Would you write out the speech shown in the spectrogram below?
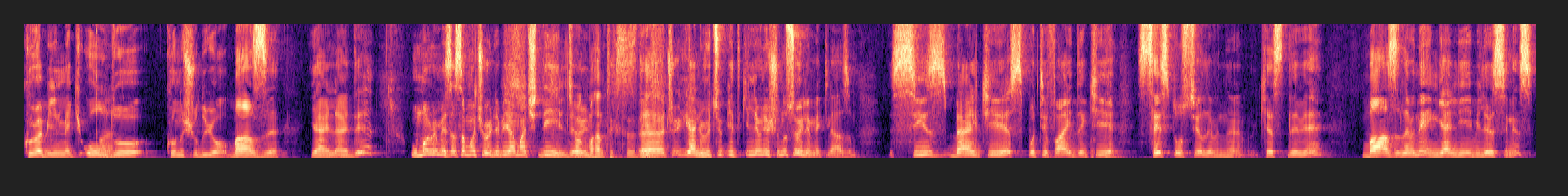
kurabilmek olduğu konuşuluyor bazı yerlerde. Umarım esas amaç öyle bir amaç değildir. Çok mantıksız değil. Ee, çünkü yani Rütük yetkililerine şunu söylemek lazım. Siz belki Spotify'daki ses dosyalarını, kestleri bazılarını engelleyebilirsiniz.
